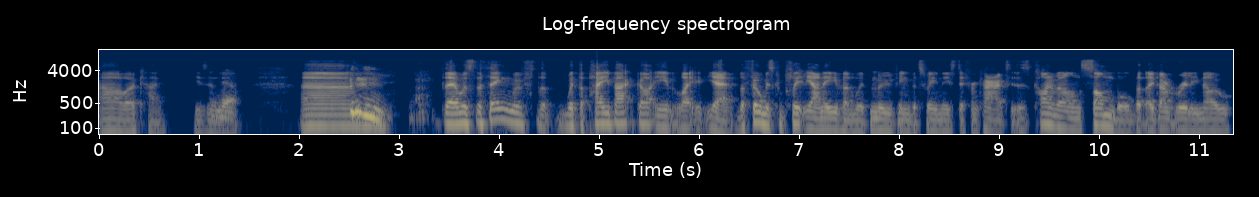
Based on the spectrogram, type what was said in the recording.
Oh, okay. He's in Yeah. There. Um, there was the thing with the with the payback guy. Like, yeah, the film is completely uneven with moving between these different characters. It's kind of an ensemble, but they don't really know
